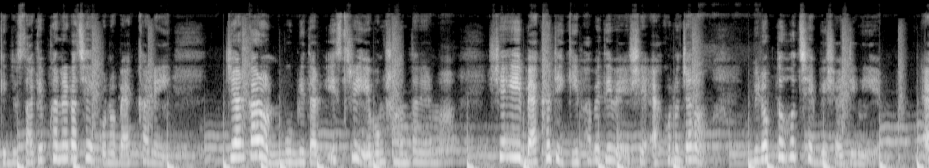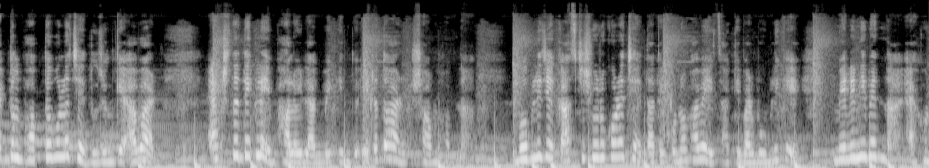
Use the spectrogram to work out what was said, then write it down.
কিন্তু সাকিব খানের কাছে কোনো ব্যাখ্যা নেই, যার কারণ বুবলি তার স্ত্রী এবং সন্তানের মা। সে এই ব্যাখ্যাটি কীভাবে দিবে, সে এখনও যেন বিরক্ত হচ্ছে বিষয়টি নিয়ে। একদল ভক্ত বলেছে, দুজনকে আবার একসাথে দেখলেই ভালোই লাগবে, কিন্তু এটা তো আর সম্ভব না। বুবলি যে কাজটি শুরু করেছে, তাতে কোনোভাবেই সাকিব আর বুবলিকে মেনে নেবেন না, এখন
